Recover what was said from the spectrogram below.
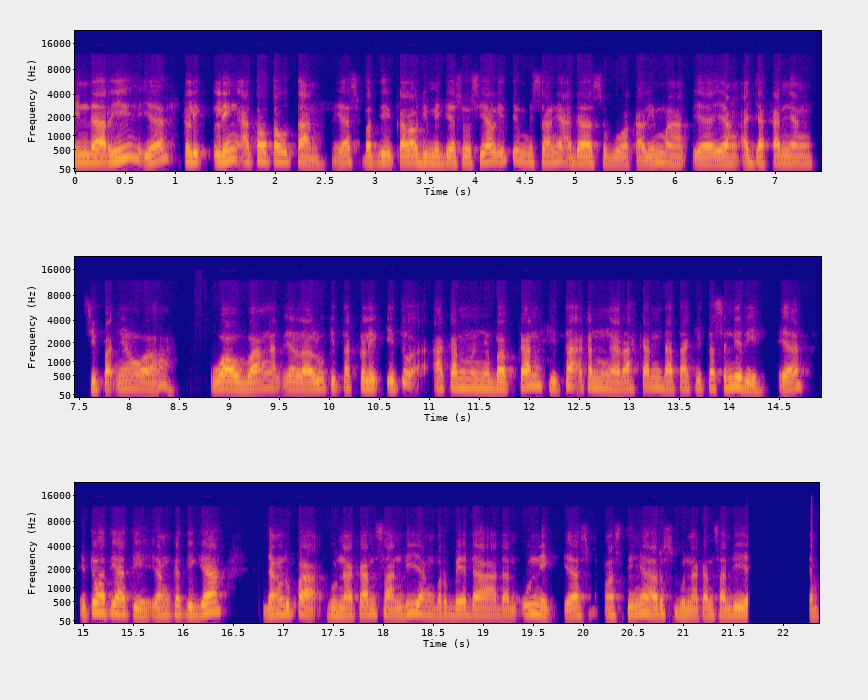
hindari ya klik link atau tautan ya seperti kalau di media sosial itu misalnya ada sebuah kalimat ya yang ajakan yang sifatnya wah wow banget ya lalu kita klik itu akan menyebabkan kita akan mengarahkan data kita sendiri ya itu hati-hati yang ketiga Jangan lupa gunakan sandi yang berbeda dan unik ya. Pastinya harus gunakan sandi yang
